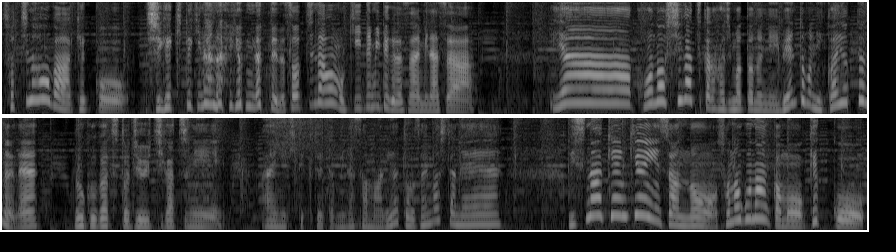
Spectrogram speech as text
そっちの方が結構刺激的な内容になってるのそっちの方も聞いてみてください皆さん。いやーこの4月から始まったのにイベントも2回やってんのよね。6月と11月に会いに来てくれた皆さんもありがとうございましたね。リスナー研究員さんのその後なんかも結構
